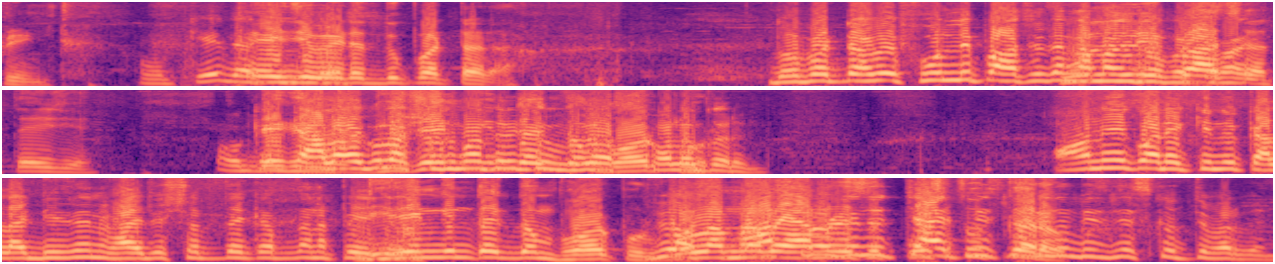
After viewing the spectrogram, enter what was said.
প্রিন্ট ওকে এই যে এটা দোপাট্টা হবে ফুললি পাঁচ হাজার নামাজ দোপাট্টা পাঁচ। এই যে। ওকে কালারগুলো শুধুমাত্র একটু ফলো করেন। অনেক অনেক কিন্তু কালার ডিজাইন ভাইদের সব থেকে আপনারা পেয়ে ডিজাইন কিন্তু একদম ভরপুর। বললাম না ভাই আমরা প্রস্তুত করো বিজনেস করতে পারবেন।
